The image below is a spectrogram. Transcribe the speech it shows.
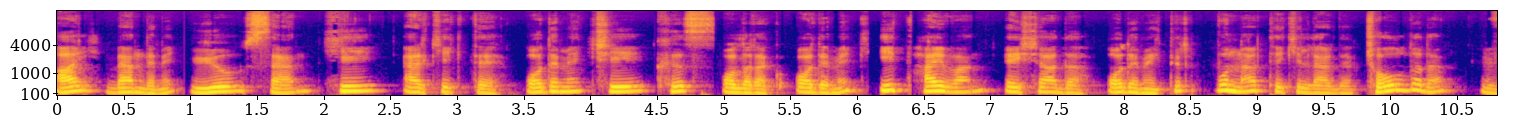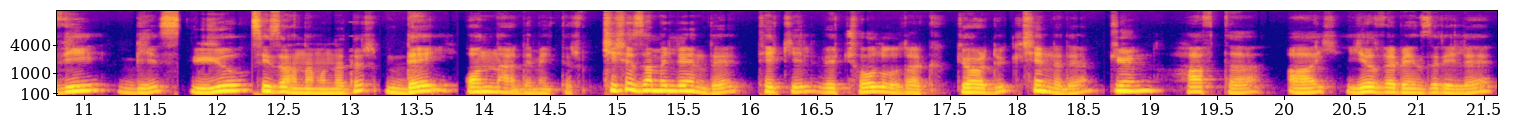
I ben demek, you sen, he erkekte o demek, she kız olarak o demek, it hayvan eşyada o demektir. Bunlar tekillerde. Çoğulda da we, biz, you, siz anlamındadır. They, onlar demektir. Kişi zamirlerini de tekil ve çoğul olarak gördük. Şimdi de gün, hafta, ay, yıl ve benzeriyle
